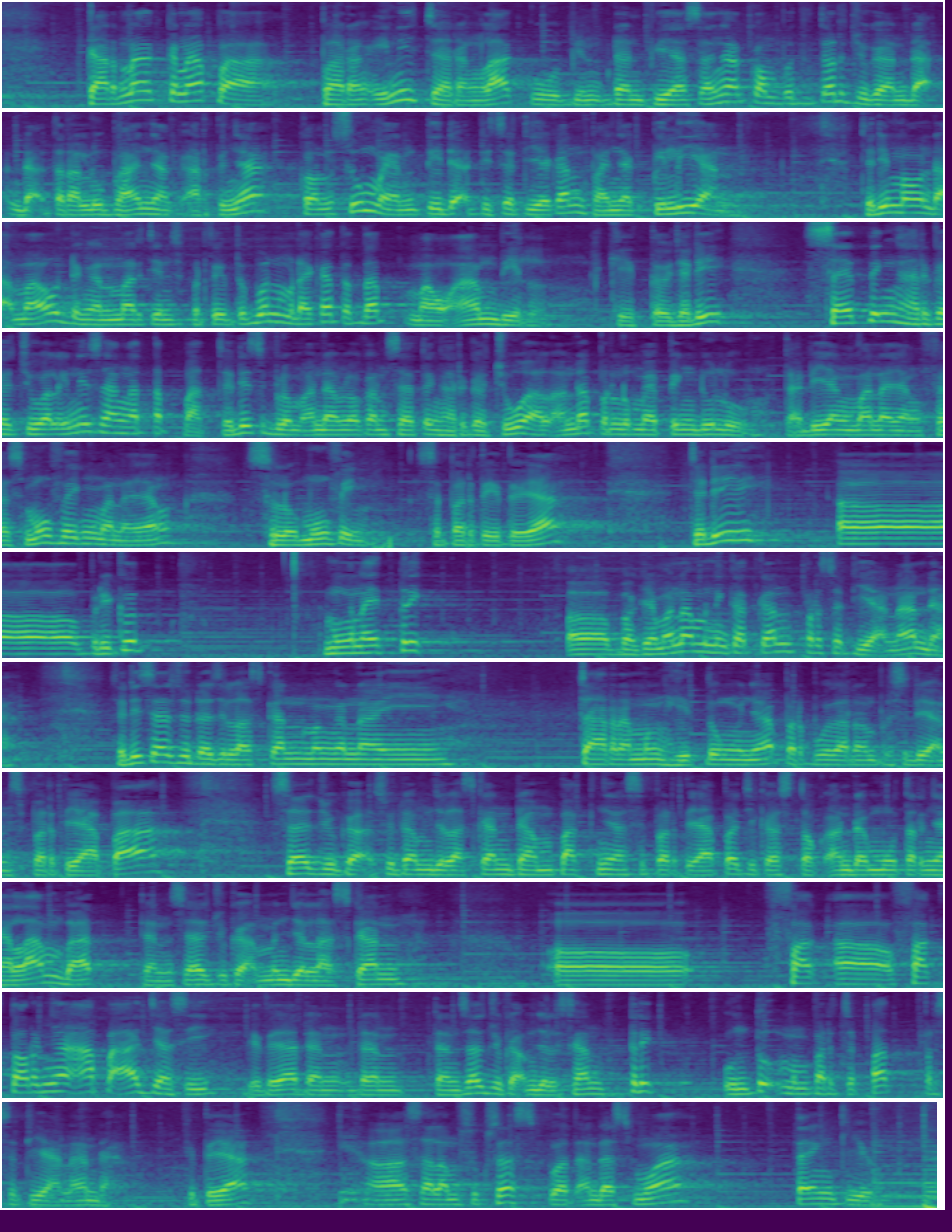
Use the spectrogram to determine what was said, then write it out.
karena kenapa barang ini jarang laku dan biasanya kompetitor juga tidak terlalu banyak. Artinya konsumen tidak disediakan banyak pilihan. Jadi mau tidak mau dengan margin seperti itu pun mereka tetap mau ambil gitu. Jadi setting harga jual ini sangat tepat. Jadi sebelum Anda melakukan setting harga jual, Anda perlu mapping dulu. Tadi yang mana yang fast moving, mana yang slow moving. Seperti itu ya. Jadi uh, berikut mengenai trik uh, bagaimana meningkatkan persediaan Anda. Jadi saya sudah jelaskan mengenai cara menghitungnya perputaran persediaan seperti apa. Saya juga sudah menjelaskan dampaknya seperti apa jika stok Anda muternya lambat dan saya juga menjelaskan uh, fak, faktornya apa aja sih gitu ya dan dan dan saya juga menjelaskan trik untuk mempercepat persediaan Anda gitu ya. Salam sukses buat Anda semua. Thank you.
